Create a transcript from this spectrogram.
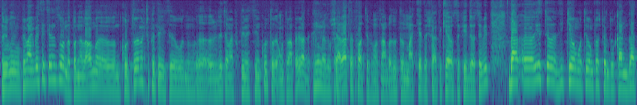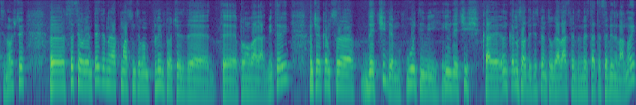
primul, prima investiție în zonă, până la urmă în cultură, nu știu cât e un uh, județ a mai făcut investiții în cultură în ultima perioadă. Nu mi-aduc Și arată da. foarte frumos, l-am văzut în machetă și arată chiar o să fie deosebit, dar este, zic eu, un motiv în plus pentru candidații noștri să se orienteze. Noi acum suntem în plin proces de, de promovare a admiterii, încercăm să decidem ultimii indeciși care încă nu s-au decis pentru Galați, pentru universitate să vină la noi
